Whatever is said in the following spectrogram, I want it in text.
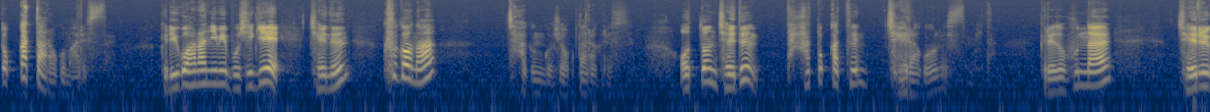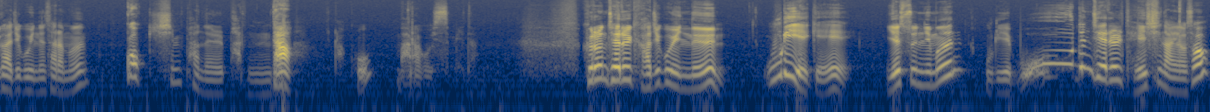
똑같다라고 말했어요. 그리고 하나님이 보시기에 죄는 크거나 작은 것이 없다라 그랬어요. 어떤 죄든 다 똑같은 죄라고 그랬습니다. 그래서 훗날 죄를 가지고 있는 사람은 꼭 심판을 받는다라고 말하고 있습니다. 그런 죄를 가지고 있는 우리에게 예수님은 우리의 모든 죄를 대신하여서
